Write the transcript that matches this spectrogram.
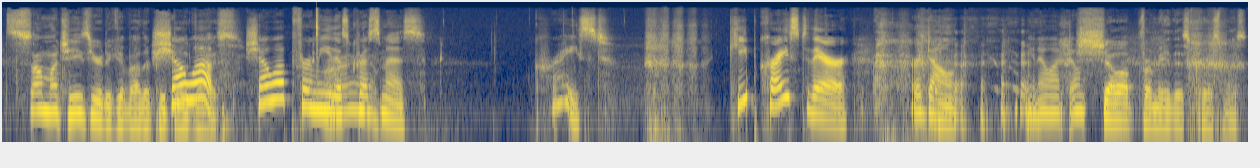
It's so much easier to give other people Show advice. up. Show up for me this All right. Christmas. Christ. Keep Christ there. Or don't. You know what? Don't. Show up for me this Christmas.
